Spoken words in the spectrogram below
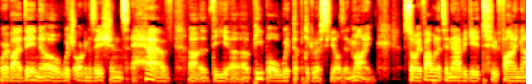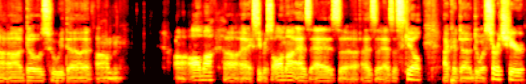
whereby they know which organizations have the people with the particular skills in mind. So if I wanted to navigate to find those who would um, uh, Alma, uh, Alma as as uh, as a, as a skill. I could uh, do a search here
